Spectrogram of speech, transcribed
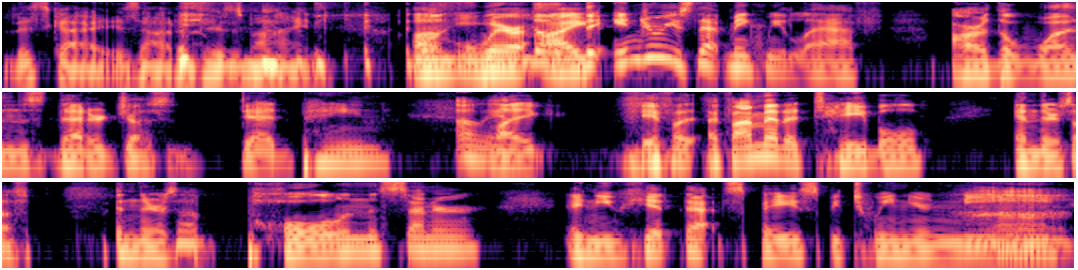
this guy is out of his mind um where the, i the injuries that make me laugh are the ones that are just dead pain. Oh, yeah. Like if I, if I'm at a table and there's a and there's a hole in the center and you hit that space between your knee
